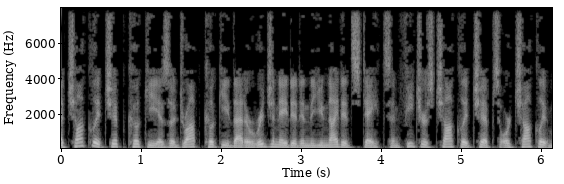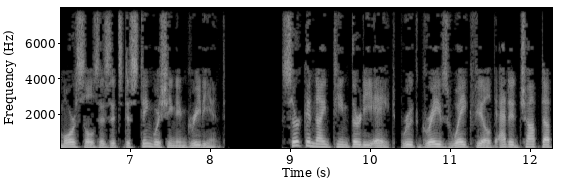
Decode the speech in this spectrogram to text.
A chocolate chip cookie is a drop cookie that originated in the United States and features chocolate chips or chocolate morsels as its distinguishing ingredient. Circa 1938, Ruth Graves Wakefield added chopped up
